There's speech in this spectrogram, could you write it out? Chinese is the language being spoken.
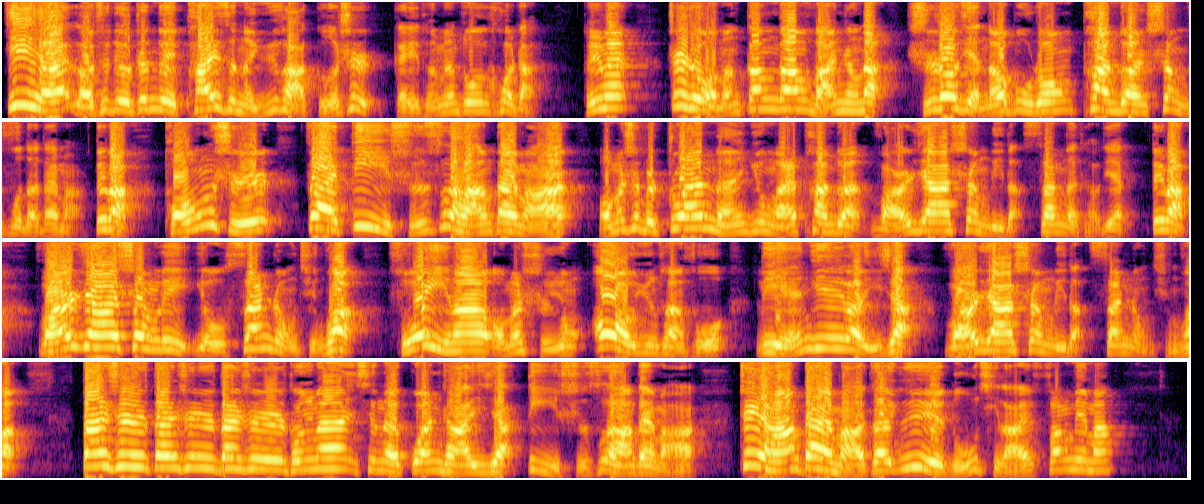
接下来，老师就针对 Python 的语法格式给同学们做个扩展。同学们，这是我们刚刚完成的石头剪刀布中判断胜负的代码，对吧？同时，在第十四行代码，我们是不是专门用来判断玩家胜利的三个条件，对吧？玩家胜利有三种情况，所以呢，我们使用 all 运算符连接了一下玩家胜利的三种情况。但是，但是，但是，同学们现在观察一下第十四行代码，这行代码在阅读起来方便吗？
